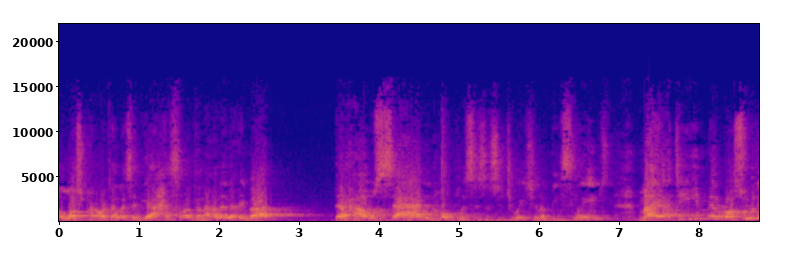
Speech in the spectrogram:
Allah subhanahu wa ta'ala said, Ya hasratana ala al-ibad, that how sad and hopeless is the situation of these slaves. مَا يَأْتِيهِمْ مِنْ رَسُولٍ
